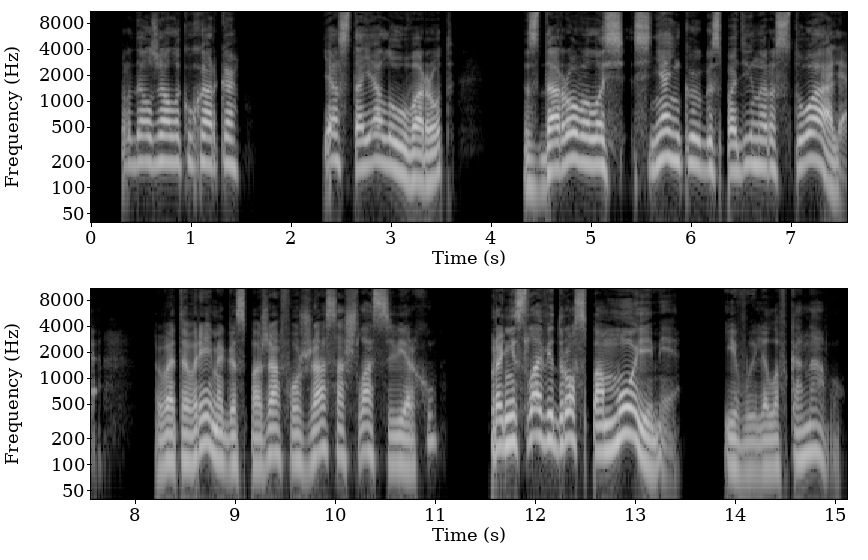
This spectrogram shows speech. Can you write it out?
— продолжала кухарка, — «я стояла у ворот, здоровалась с нянькою господина Растуаля. В это время госпожа Фужа сошла сверху, пронесла ведро с помоями и вылила в канаву.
